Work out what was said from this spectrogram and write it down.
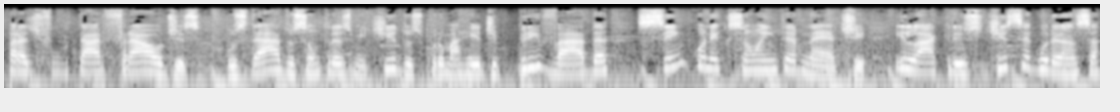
para dificultar fraudes. Os dados são transmitidos por uma rede privada sem conexão à internet e lacres de segurança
